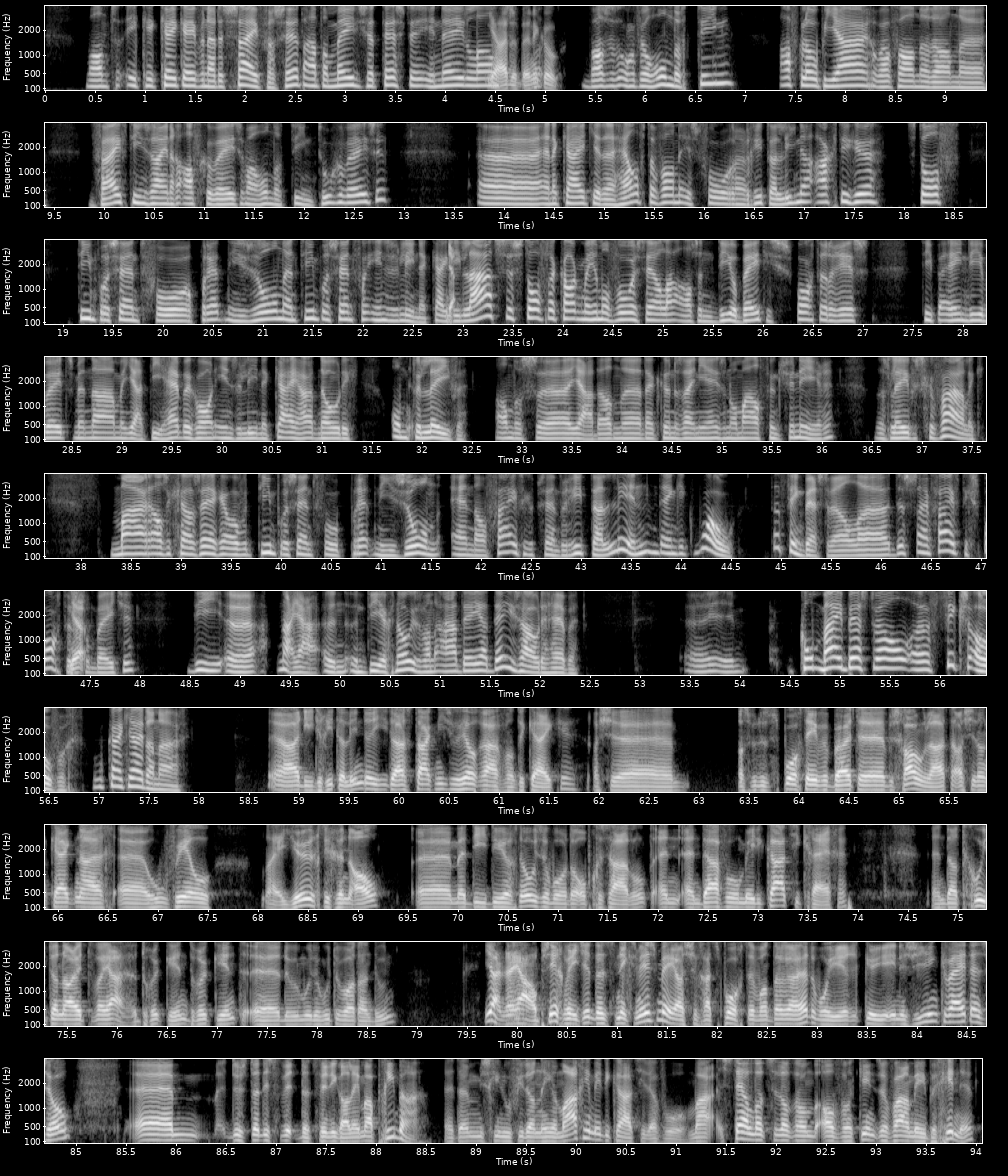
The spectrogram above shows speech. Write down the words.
Want ik, keek even naar de cijfers. Hè. Het aantal medische testen in Nederland. Ja, dat ben ik ook. Was het ongeveer 110 afgelopen jaar, waarvan er dan uh, 15 zijn er afgewezen, maar 110 toegewezen. Uh, en dan kijk je, de helft daarvan is voor een Ritaline-achtige stof. 10% voor prednison en 10% voor insuline. Kijk, die laatste stof, daar kan ik me helemaal voorstellen als een diabetische sporter er is. Type 1 diabetes met name. Ja, die hebben gewoon insuline keihard nodig om te leven. Anders, uh, ja, dan, uh, dan kunnen zij niet eens normaal functioneren. Dat is levensgevaarlijk. Maar als ik ga zeggen over 10% voor prednison en dan 50% Ritalin, denk ik, wow, dat vind ik best wel. Uh, dus zijn 50 sporters ja. zo'n beetje die, nou ja, een, een diagnose van ADHD zouden hebben. Komt mij best wel uh, fix over. Hoe kijk jij daarnaar? Ja, die Ritalin, daar sta ik niet zo heel raar van te kijken. Als, je, als we de sport even buiten beschouwing laten, als je dan kijkt naar hoeveel nou jeugdigen al met die diagnose worden opgezadeld en, en daarvoor medicatie krijgen. En dat groeit dan uit van ja, druk kind, druk kind, uh, we moeten, moeten wat aan doen. Ja, nou ja, op zich weet je, er is niks mis mee als je gaat sporten, want daar, uh, word je, kun je energie in kwijt en zo. Um, dus dat, is, dat vind ik alleen maar prima. En dan, misschien hoef je dan helemaal geen medicatie daarvoor. Maar stel dat ze dat dan al van kind af aan mee beginnen.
